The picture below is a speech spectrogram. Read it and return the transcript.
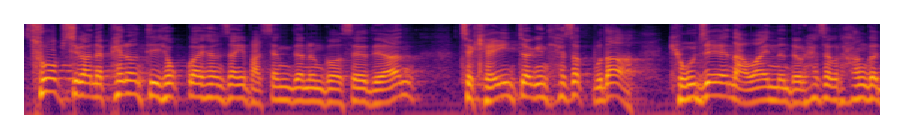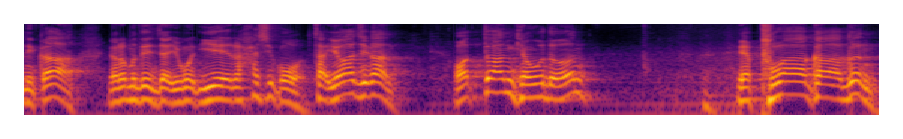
수업 시간에 페런티 효과 현상이 발생되는 것에 대한 제 개인적인 해석보다 교재에 나와 있는 대로 해석을 한 거니까 여러분들이 이제 이건 이해를 하시고 자 여하지간 어떠한 경우든 예, 부하각은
